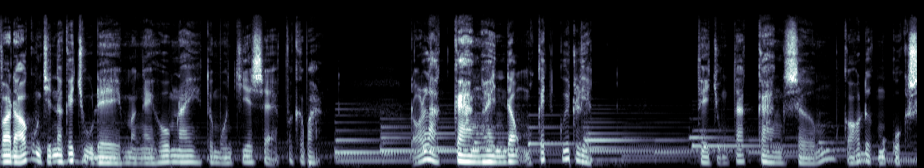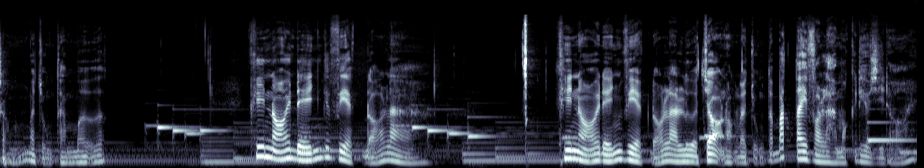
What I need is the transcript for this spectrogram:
Và đó cũng chính là cái chủ đề mà ngày hôm nay tôi muốn chia sẻ với các bạn. Đó là càng hành động một cách quyết liệt thì chúng ta càng sớm có được một cuộc sống mà chúng ta mơ ước. Khi nói đến cái việc đó là khi nói đến việc đó là lựa chọn hoặc là chúng ta bắt tay vào làm một cái điều gì đó ấy,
